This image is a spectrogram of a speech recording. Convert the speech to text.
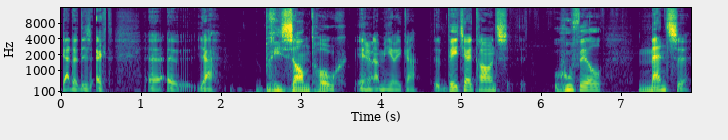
Ja, dat is echt, eh, ja, brisant hoog in Ja. Amerika. Eh, Weet jij trouwens hoeveel mensen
